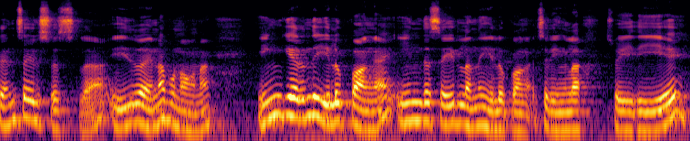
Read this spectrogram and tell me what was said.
டென்சைல் ஸ்ட்ரெஸ்ஸில் இதில் என்ன பண்ணுவாங்கன்னா இங்கேருந்து இழுப்பாங்க இந்த சைட்லேருந்து இழுப்பாங்க. சரிங்களா? ஸோ இது ஏ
